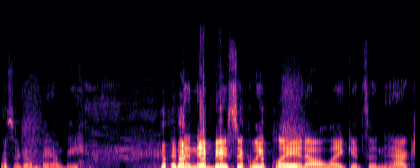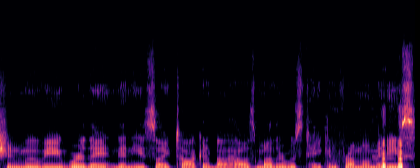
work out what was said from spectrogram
It's like I'm Bambi. and then they basically play it out like it's an action movie where they then he's like talking about how his mother was taken from him and he's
